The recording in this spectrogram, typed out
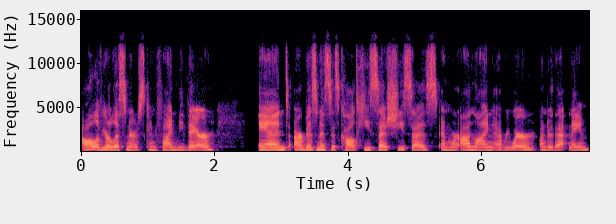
all of your listeners can find me there. And our business is called He Says, She Says, and we're online everywhere under that name.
